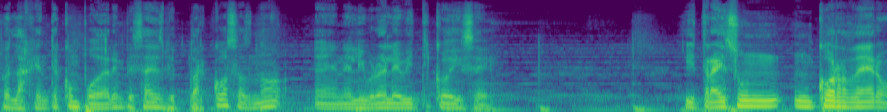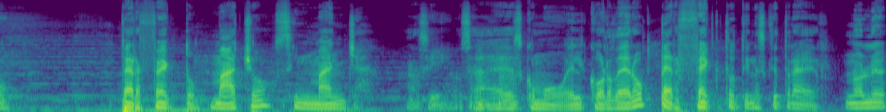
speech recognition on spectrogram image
pues la gente con poder empieza a desvirtuar cosas, ¿no? En el libro de Levítico dice, y traes un, un cordero perfecto, macho, sin mancha. Así, o sea, Ajá. es como el cordero perfecto tienes que traer. No le,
